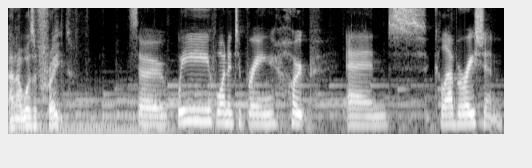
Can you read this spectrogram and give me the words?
and I was afraid. So we wanted to bring hope and collaboration.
